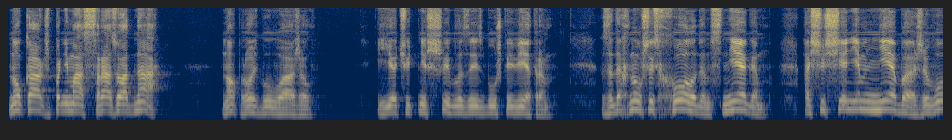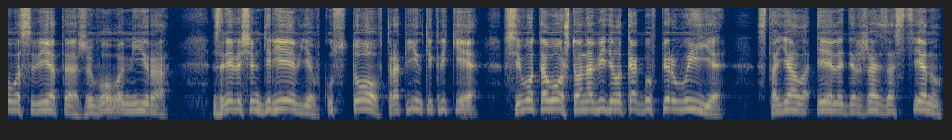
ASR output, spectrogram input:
«Ну как же, понимаешь, сразу одна?» Но просьбу уважил. Ее чуть не сшибло за избушкой ветром. Задохнувшись холодом, снегом, ощущением неба, живого света, живого мира, зрелищем деревьев, кустов, тропинки к реке, всего того, что она видела как бы впервые. Стояла Эля, держась за стену,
